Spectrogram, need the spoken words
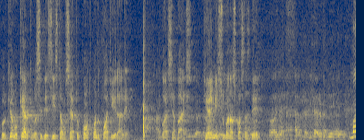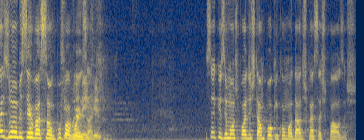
Porque eu não quero que você desista a um certo ponto quando pode ir além. Agora se abaixe. Jeremy, suba nas costas dele. Mais uma observação, por favor, Segura bem Isaac. firme. Eu sei que os irmãos podem estar um pouco incomodados com essas pausas,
